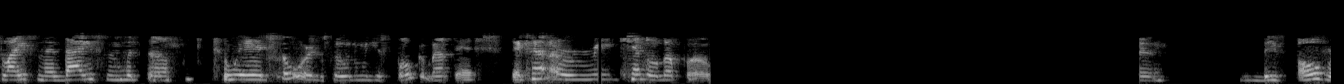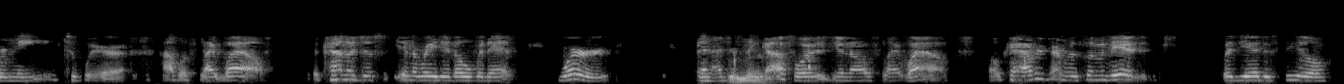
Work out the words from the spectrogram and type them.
slicing and dicing with the two-edged sword. So when you spoke about that, that kind of rekindled up a be over me to where I was like, wow, it kind of just iterated over that word. And I just mm-hmm. thank God for it. You know, it's like, wow, okay, I remember some of that, but yet it's still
